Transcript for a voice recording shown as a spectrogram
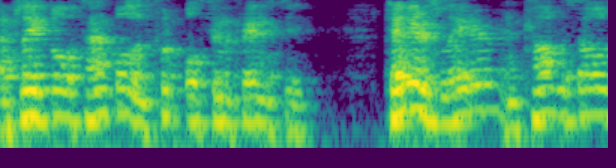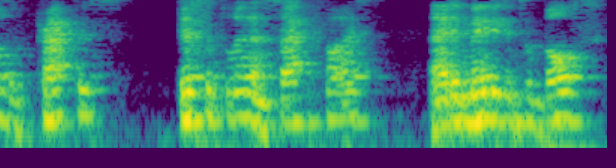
I played both handball and football simultaneously. Ten years later, and countless hours of practice, discipline, and sacrifice, I had made it into both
